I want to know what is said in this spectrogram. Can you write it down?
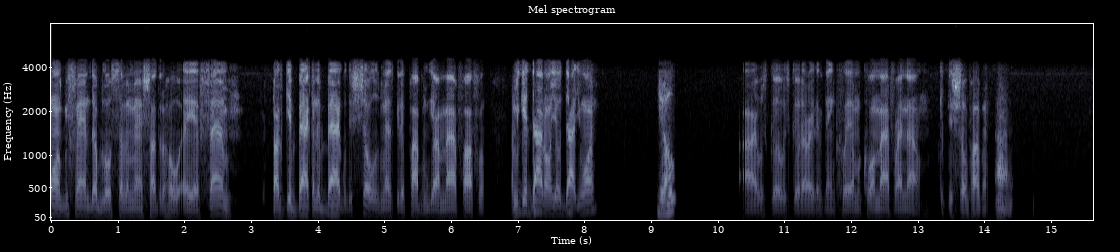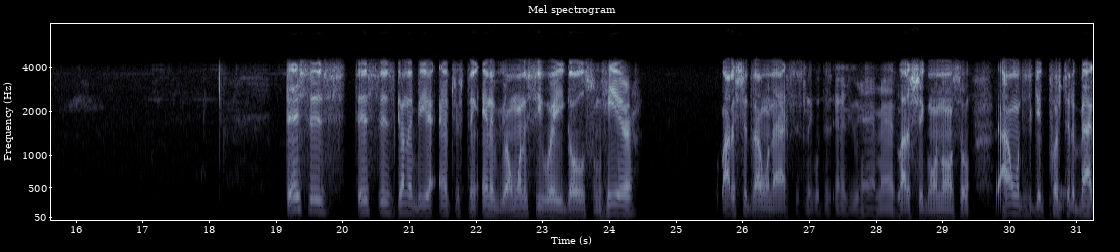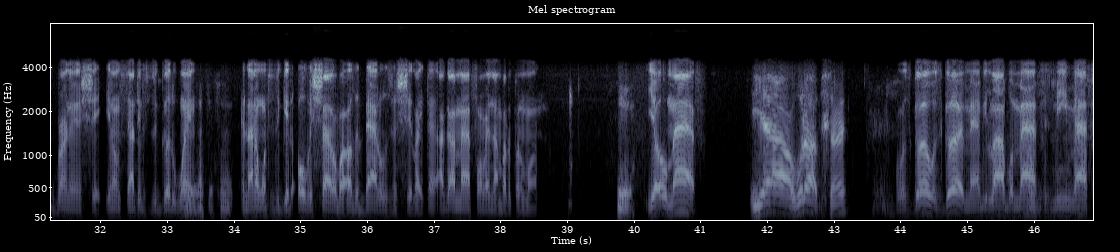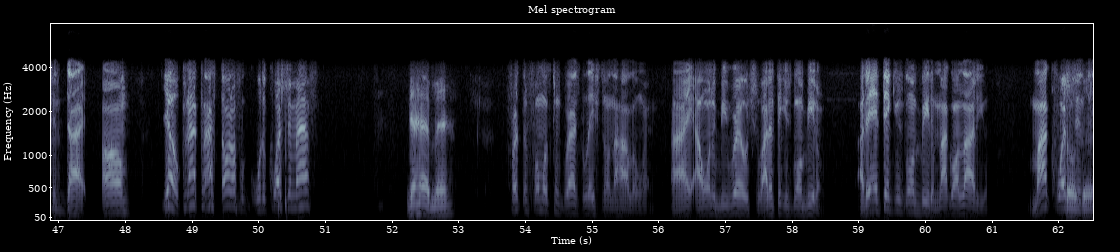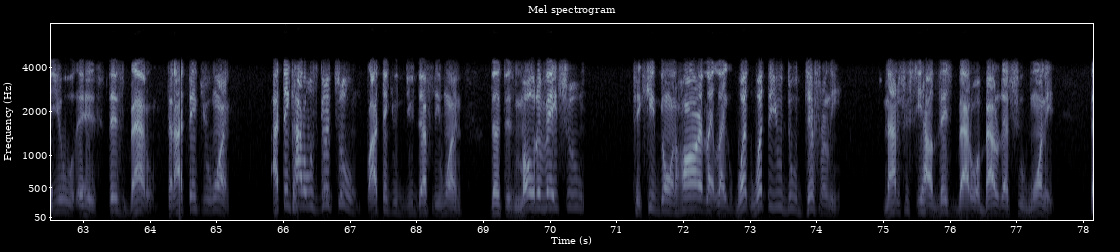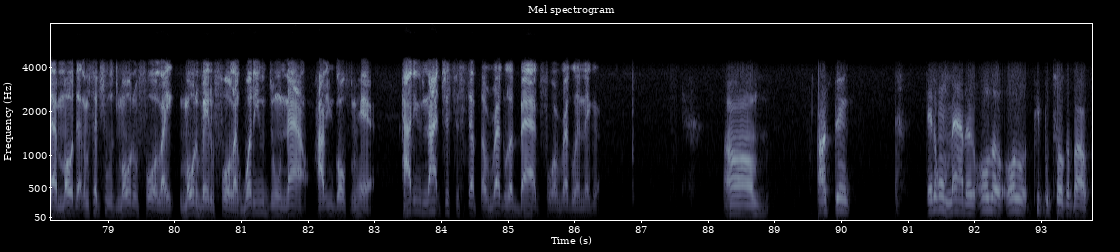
fuck with born be fan 007, man. Shout out to the whole AFM. About to get back in the bag with the shows, man. Let's get it poppin'. We got Math Hoffa. Let me get Dot on. Yo, Dot, you on? Yo. All right, what's good? What's good? All right, everything clear. I'm gonna call Math right now. Get this show popping. All right. This is this is gonna be an interesting interview. I want to see where he goes from here. A lot of shit that I want to ask this nigga with this interview here, man. There's a lot of shit going on, so I don't want this to get pushed to the back burner and shit. You know what I'm saying? I think this is a good win, Yeah, that's a and I don't want this to get overshadowed by other battles and shit like that. I got Math on right now. I'm about to put him on. Yeah. Yo, Math. Yeah, what up, son? What's good? What's good, man? We live with Math. It's me, Math, and Dot. Um, yo, can I can I start off with a question, Math? Go ahead, man. First and foremost, congratulations on the Hollow win. All right, I want to be real with you. I didn't think you was gonna beat him. I didn't think you was gonna beat him. Not gonna lie to you. My question to you is this battle that I think you won. I think Hollow was good too, but I think you you definitely won. Does this motivate you to keep going hard? Like like what what do you do differently now that you see how this battle, a battle that you wanted, that mode that I'm saying you was motivated for, like motivated for, like what do you do now? How do you go from here? How do you not just accept a regular bag for a regular nigga? Um, I think it don't matter. All the all the people talk about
